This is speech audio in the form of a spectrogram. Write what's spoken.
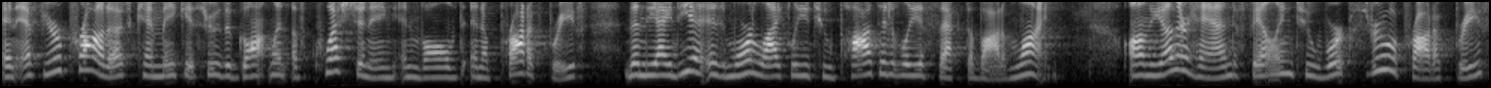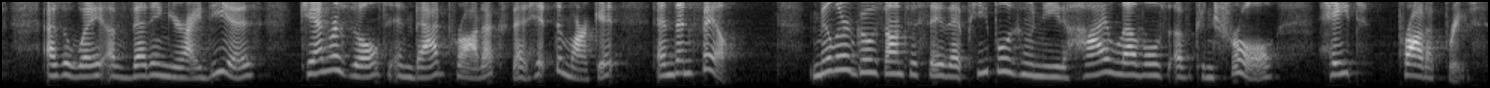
And if your product can make it through the gauntlet of questioning involved in a product brief, then the idea is more likely to positively affect the bottom line. On the other hand, failing to work through a product brief as a way of vetting your ideas can result in bad products that hit the market and then fail. Miller goes on to say that people who need high levels of control hate product briefs,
